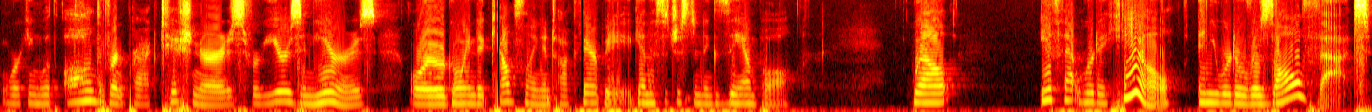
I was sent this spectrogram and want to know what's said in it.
working with all different practitioners for years and years, or going to counseling and talk therapy. Again, this is just an example. Well, if that were to heal and you were to resolve that,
